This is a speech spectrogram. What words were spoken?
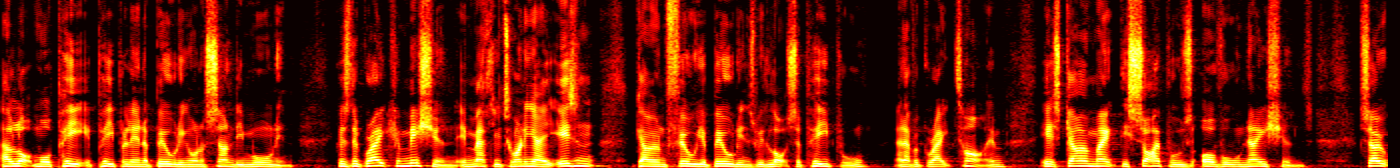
a lot more people in a building on a Sunday morning. Because the Great Commission in Matthew 28 isn't go and fill your buildings with lots of people and have a great time. It's go and make disciples of all nations. So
